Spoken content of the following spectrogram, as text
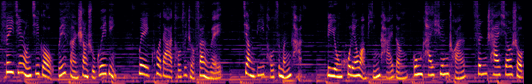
非金融机构违反上述规定，为扩大投资者范围，降低投资门槛，利用互联网平台等公开宣传、分拆销售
